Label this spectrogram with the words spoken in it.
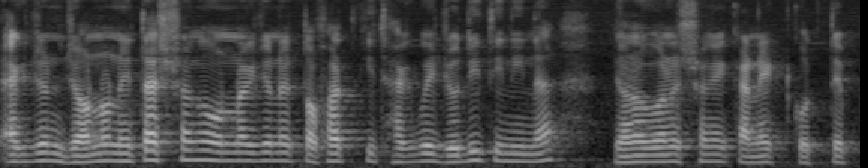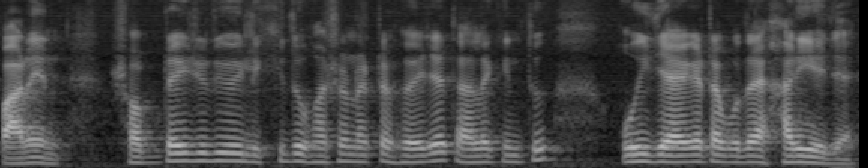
একজন জননেতার সঙ্গে অন্য একজনের তফাৎ কি থাকবে যদি তিনি না জনগণের সঙ্গে কানেক্ট করতে পারেন। সবটাই যদি ওই লিখিত ভাষণ একটা হয়ে যায় তাহলে কিন্তু ওই জায়গাটা বোধহয় হারিয়ে যায়।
